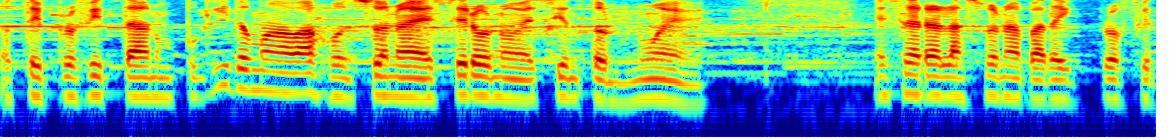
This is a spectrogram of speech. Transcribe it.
Los take profit estaban un poquito más abajo en zona de 0.909. Esa era la zona para take profit.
